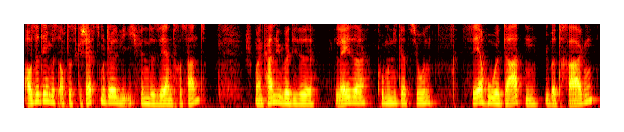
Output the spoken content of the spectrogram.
Außerdem ist auch das Geschäftsmodell, wie ich finde, sehr interessant. Man kann über diese Laserkommunikation sehr hohe Daten übertragen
